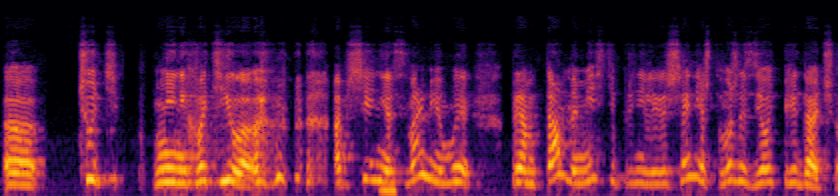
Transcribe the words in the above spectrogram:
э, чуть мне не хватило общения с вами, мы прям там на месте приняли решение, что нужно сделать передачу,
